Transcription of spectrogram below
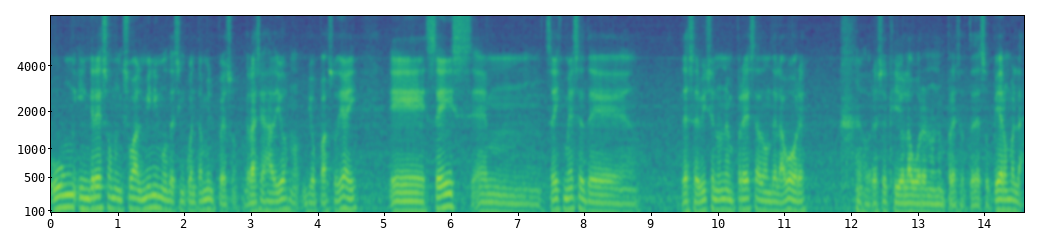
un ingreso mensual mínimo de 50 mil pesos. Gracias a Dios no, yo paso de ahí. Eh, seis, em, seis, meses de, de servicio en una empresa donde labore por eso es que yo laboro en una empresa, ustedes supieron, ¿verdad?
